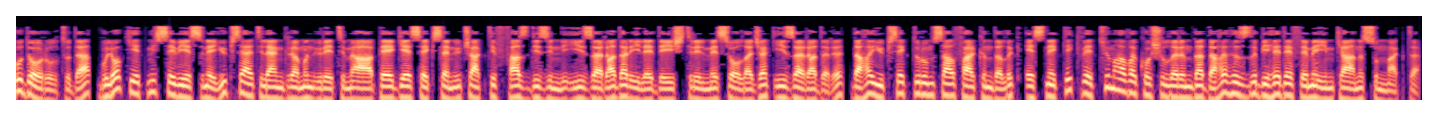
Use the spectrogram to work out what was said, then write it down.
Bu doğrultuda, Blok 70 seviyesine yükseltilen Gram'ın üretimi APG-83 aktif faz dizinli İZA radar ile değiştirilmesi olacak İZA radarı, daha yüksek durumsal farkındalık, esneklik ve tüm hava koşullarında daha hızlı bir hedefleme imkanı sunmakta.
